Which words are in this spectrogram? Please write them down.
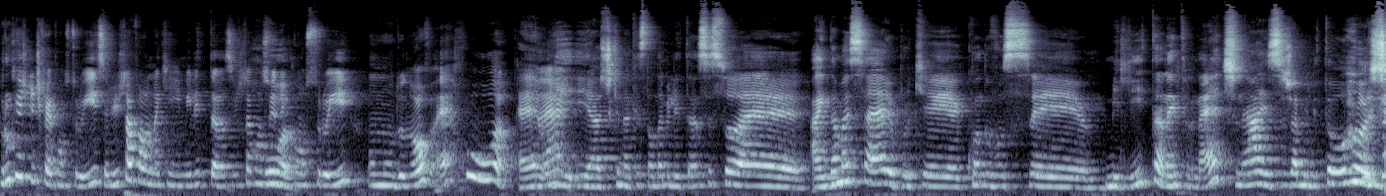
pro que a gente quer construir, se a gente tá falando aqui em militância, a gente tá conseguindo construir um mundo novo, é rua. É, né? e, e acho que na questão da militância isso é ainda mais sério, porque quando você milita na internet, né? Ah, isso já militou hoje.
